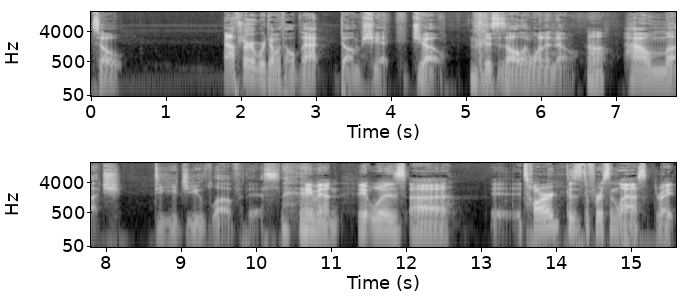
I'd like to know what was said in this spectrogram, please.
So after we're done with all that dumb shit, Joe, this is all I want to know. Uh, How much did you love this? hey, man, it was. Uh, i- it's hard because it's the first and last, right?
